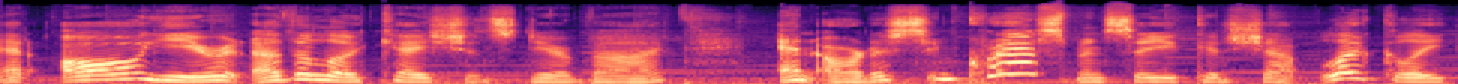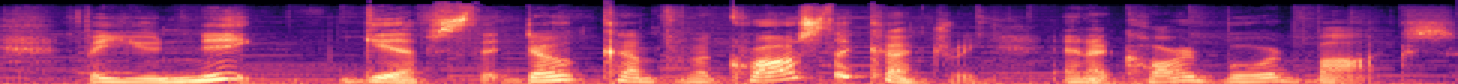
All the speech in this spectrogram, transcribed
at all year at other locations nearby, and artists and craftsmen so you can shop locally for unique gifts that don't come from across the country in a cardboard box.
